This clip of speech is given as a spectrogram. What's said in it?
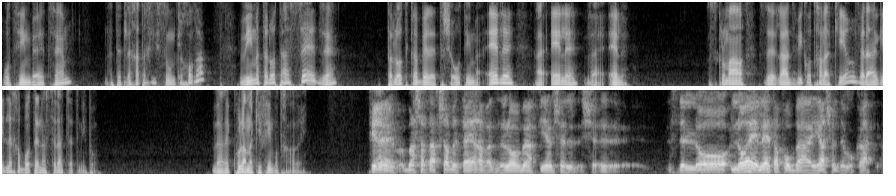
רוצים בעצם לתת לך את החיסון כחובה. ואם אתה לא תעשה את זה, אתה לא תקבל את השירותים האלה, האלה והאלה. אז כלומר, זה להדביק אותך לקיר ולהגיד לך בוא תנסה לצאת מפה. והרי כולם מקיפים אותך הרי. תראה, מה שאתה עכשיו מתאר, אבל זה לא מאפיין של... ש... זה לא, לא העלית פה בעיה של דמוקרטיה.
